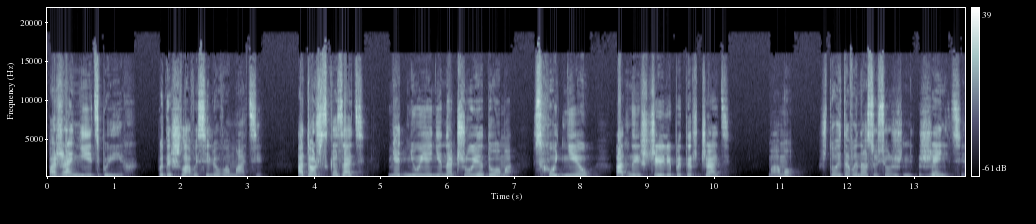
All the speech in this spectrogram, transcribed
Пажаніць бы іх, падышла Васілёва маці. А то ж сказаць, не днюе, не начуе дома, схуднеў, адны шчэлі патырчаць. Мамо, што это вы нас усё ж жэніце,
